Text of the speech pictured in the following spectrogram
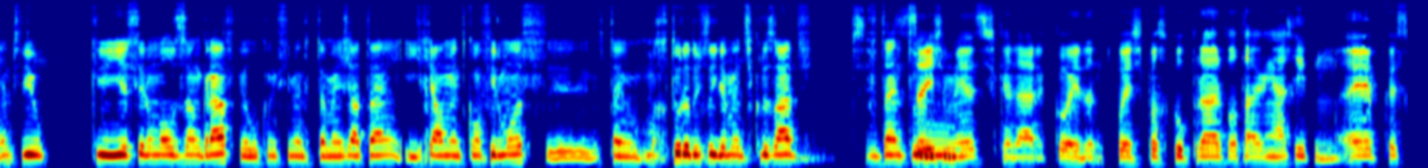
anteviu, que ia ser uma lesão grave, pelo conhecimento que também já tem, e realmente confirmou-se. eh, Tem uma ruptura dos ligamentos cruzados. Sim, Portanto- seis meses, se calhar, coisa, depois para recuperar, voltar a ganhar ritmo. A época se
